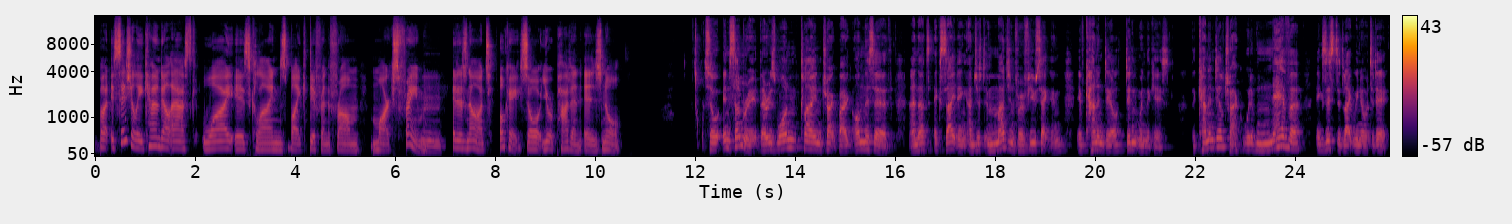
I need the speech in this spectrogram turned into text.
But essentially, Cannondale asked, why is Klein's bike different from Mark's frame? Mm. It is not. Okay, so your patent is null. So, in summary, there is one Klein track bike on this earth, and that's exciting. And just imagine for a few seconds if Cannondale didn't win the case. The Cannondale track would have never existed like we know today.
